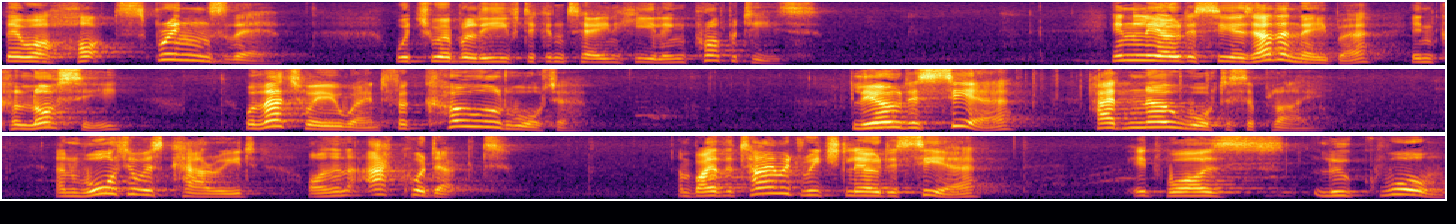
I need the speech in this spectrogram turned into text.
There were hot springs there, which were believed to contain healing properties. In Laodicea's other neighbor, in Colossae, well, that's where you went for cold water. Laodicea had no water supply, and water was carried on an aqueduct and by the time it reached Laodicea, it was lukewarm.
